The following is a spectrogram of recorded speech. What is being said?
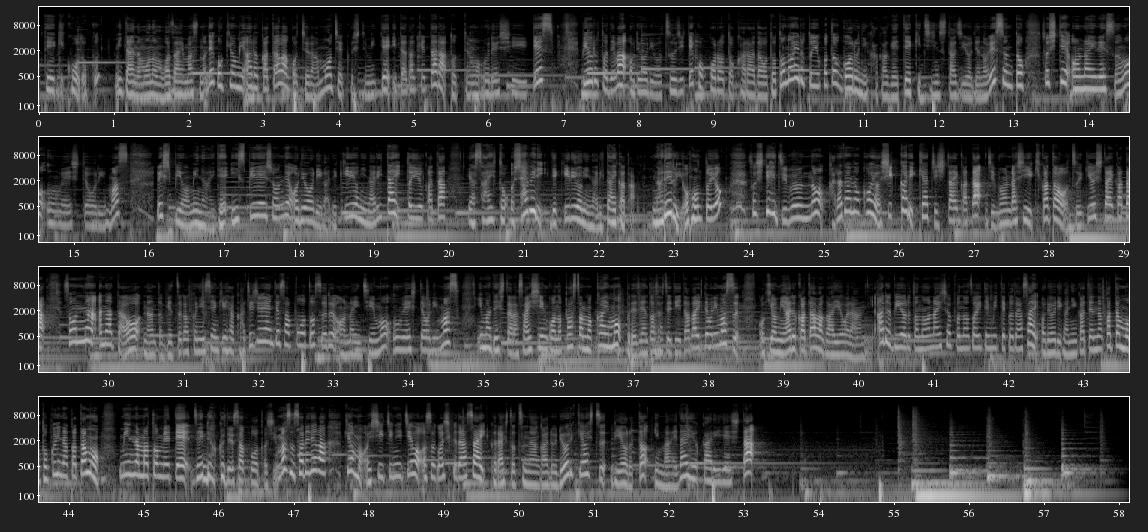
定期購読みたいなものもございますのでご興味ある方はこちらもチェックしてみていただけたらとっても嬉しいです。ビオルトではお料理を通じて心と体を整えるということをゴールに掲げてキッチンスタジオでのレッスンとそしてオンラインレッスンを運営しております。レシピを見ないでインスピレーションでお料理ができるようになりたいという方野菜とおしゃべりできるようになりたい方なれるよ本当よ。そして自分の体の声をしっかりキャッチしたい方自分らしい生き方を追求したい方そんんなあなたをなんと月額2980円でサポートするオンラインチームを運営しております。今でしたら最新号のパスタの回もプレゼントさせていただいております。ご興味ある方は概要欄にあるビオルトのオンラインショップ覗いてみてください。お料理が苦手な方も得意な方もみんなまとめて全力でサポートします。それでは今日も美味しい一日をお過ごしください。暮らしとつながる料理教室ビオルト今枝ゆかりでした。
